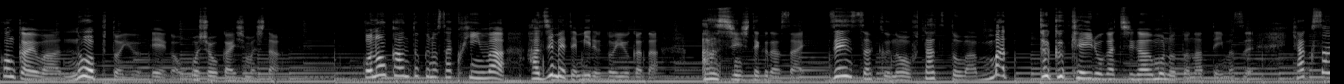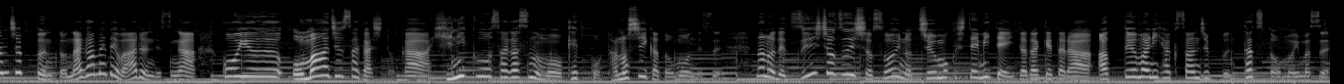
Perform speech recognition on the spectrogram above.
今回は「ノープ」という映画をご紹介しました。この監督の作品は初めて見るという方安心してください。前作の2つとは全く毛色が違うものとなっています。130分と長めではあるんですがこういうオマージュ探しとか皮肉を探すのも結構楽しいかと思うんです。なので随所随所そういうの注目して見ていただけたらあっという間に130分経つと思います。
